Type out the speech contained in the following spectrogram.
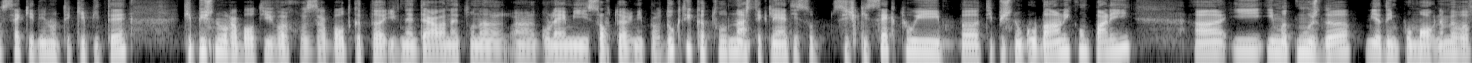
всеки един от екипите типично работи върху разработката и внедряването на а, големи софтуерни продукти, като нашите клиенти са всички сектори, а, типично глобални компании, а, и имат нужда ние да им помогнем в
